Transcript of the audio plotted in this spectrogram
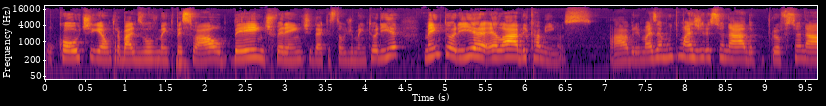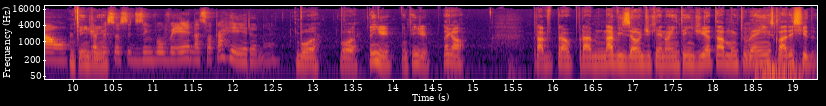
o coaching é um trabalho de desenvolvimento pessoal bem diferente da questão de mentoria. Mentoria, ela abre caminhos, abre, mas é muito mais direcionada para o profissional, para a pessoa se desenvolver na sua carreira, né? Boa, boa. Entendi, entendi. Legal. Pra, pra, pra, na visão de quem não entendia, tá muito uhum. bem esclarecido.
